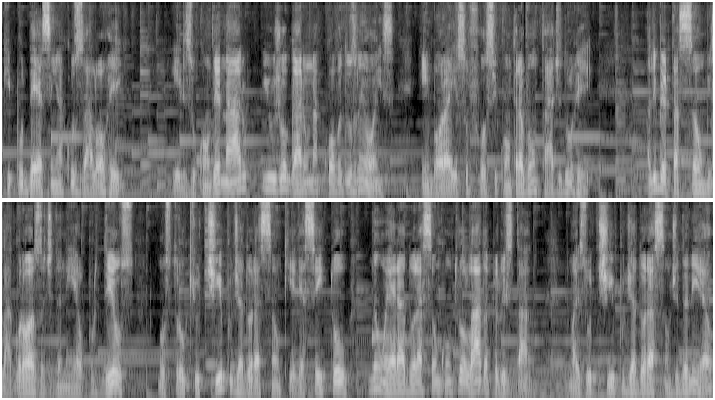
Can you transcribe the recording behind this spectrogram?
que pudessem acusá-lo ao rei. Eles o condenaram e o jogaram na cova dos leões, embora isso fosse contra a vontade do rei. A libertação milagrosa de Daniel por Deus mostrou que o tipo de adoração que ele aceitou não era a adoração controlada pelo Estado, mas o tipo de adoração de Daniel.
